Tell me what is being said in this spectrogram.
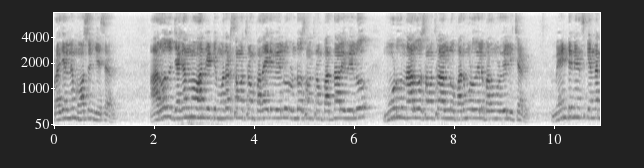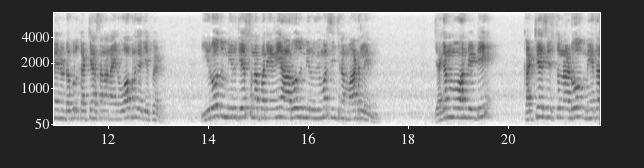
ప్రజల్ని మోసం చేశారు. ఆ రోజు జగన్మోహన్ రెడ్డి మొదటి సంవత్సరం పదహైదు వేలు రెండో సంవత్సరం పద్నాలుగు వేలు మూడు నాలుగో సంవత్సరాల్లో పదమూడు వేలు పదమూడు వేలు ఇచ్చాడు. మెయింటెనెన్స్ కింద నేను డబ్బులు కట్ చేస్తానని ఆయన ఓపెన్గా చెప్పాడు. ఈరోజు మీరు చేస్తున్న పనేమి ఆ రోజు మీరు విమర్శించిన మాటలేమి? జగన్మోహన్ రెడ్డి కట్ చేసి ఇస్తున్నాడు మిగతా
